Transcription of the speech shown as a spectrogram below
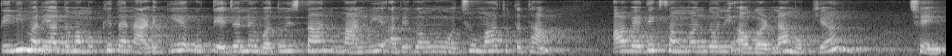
તેની મર્યાદામાં મુખ્યત્વે નાણાકીય ઉત્તેજનને વધુ સ્થાન, માનવીય અભિગમનું ઓછું મહત્વ તથા અવૈધિક સંબંધોની અવગણના મુખ્ય છે.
